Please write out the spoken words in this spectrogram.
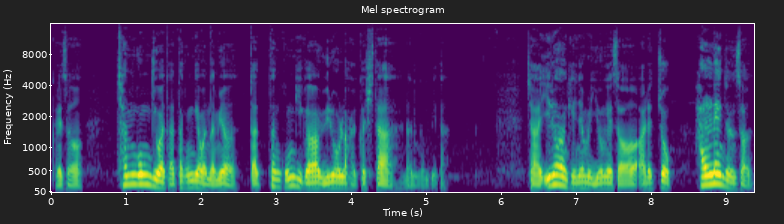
그래서 찬 공기와 따뜻한 공기가 만나면 따뜻한 공기가 위로 올라갈 것이다 라는 겁니다. 자, 이러한 개념을 이용해서 아래쪽 한랭 전선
